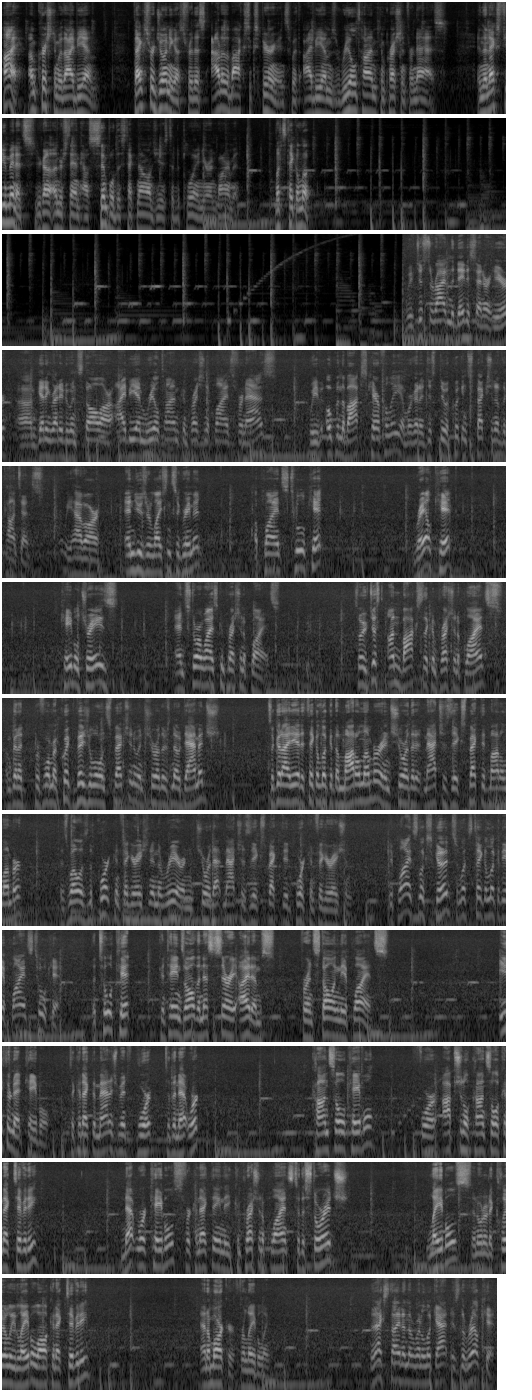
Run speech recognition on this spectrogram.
Hi, I'm Christian with IBM. Thanks for joining us for this out-of-the-box experience with IBM's real-time compression for NAS. In the next few minutes, you're going to understand how simple this technology is to deploy in your environment. Let's take a look. We've just arrived in the data center here, um, getting ready to install our IBM real-time compression appliance for NAS. We've opened the box carefully and we're going to just do a quick inspection of the contents. We have our end user license agreement, appliance toolkit, rail kit, cable trays, and Storwize compression appliance. So we've just unboxed the compression appliance. I'm going to perform a quick visual inspection to ensure there's no damage. It's a good idea to take a look at the model number and ensure that it matches the expected model number as well as the port configuration in the rear and ensure that matches the expected port configuration. The appliance looks good, so let's take a look at the appliance toolkit. The toolkit contains all the necessary items for installing the appliance. Ethernet cable to connect the management port to the network. Console cable for optional console connectivity. Network cables for connecting the compression appliance to the storage labels in order to clearly label all connectivity, and a marker for labeling. The next item that we're going to look at is the rail kit.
